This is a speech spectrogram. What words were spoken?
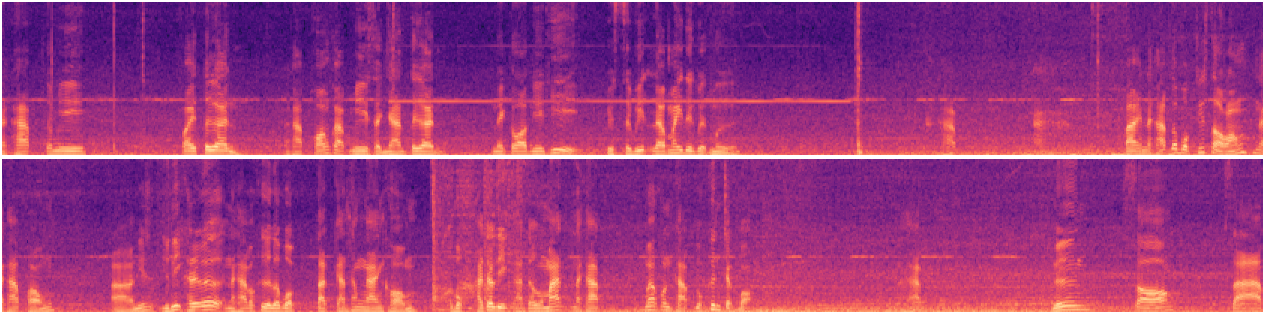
นะครับ จะมีไฟเตือนนะครับ พร้อมกับมีสัญญาณเตือนในกรณีที่ปิดสวิตช์แล้วไม่ดึงเบรกมือนะครับไปนะครับ ระบบที่สองนะครับของ นี่ยูนิคาร์เออร์นะครับก็คือระบบตัดการทำงานของระบบไฮดรอลิกอัตโนมัตินะครับ เมื่อคนขับลุกขึ้นจากเบาะนะครับหนึ่งสองสาม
